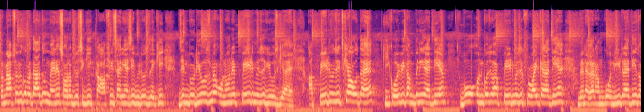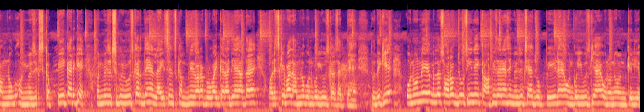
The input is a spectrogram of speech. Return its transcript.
तो मैं आप सभी को बता दूँ, मैंने सौरभ जोशी की काफ़ी सारी ऐसी वीडियोस देखी, जिन वीडियोस में उन्होंने पेड म्यूज़िक यूज़ किया है। अब पेड म्यूज़िक क्या होता है कि कोई भी कंपनी रहती है, वो उनको जो है पेड म्यूज़िक प्रोवाइड कराती है। देन अगर हमको नीड रहती है तो हम लोग उन म्यूज़िक्स का पे करके उन म्यूज़िक्स को यूज़ करते हैं। लाइसेंस कंपनी द्वारा प्रोवाइड करा दिया जाता है और इसके बाद हम लोग उनको यूज़ कर सकते हैं। तो देखिए, उन्होंने मतलब सौरभ जोशी ने काफ़ी सारे ऐसे म्यूज़िक्स है जो पेड है, उनको यूज़ किया है, उन्होंने उनके लिए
